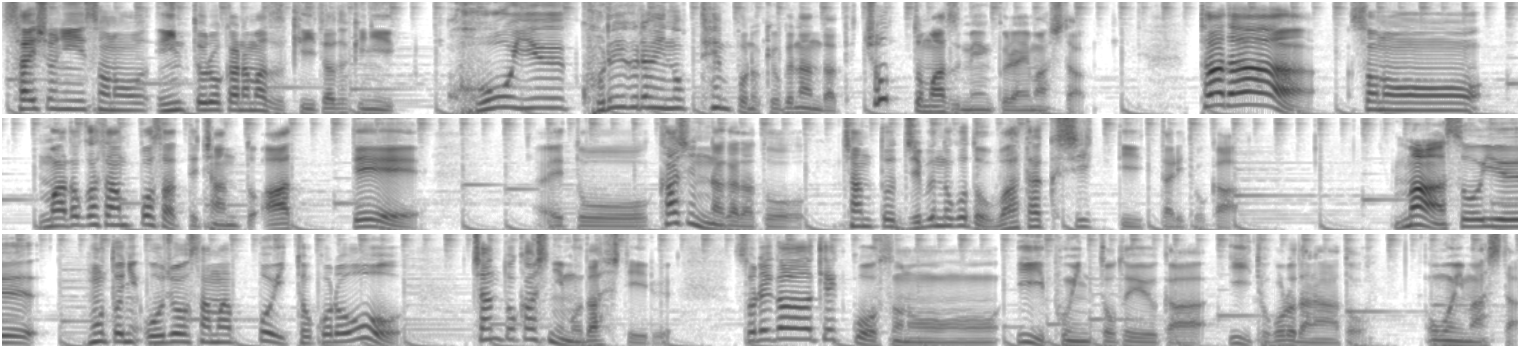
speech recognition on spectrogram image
最初にそのイントロからまず聞いた時にこういうこれぐらいのテンポの曲なんだってちょっとまず面食らいました。ただそのまどかさんっぽさってちゃんとあって、えっと、歌詞の中だとちゃんと自分のことを私って言ったりとかまあそういう本当にお嬢様っぽいところをちゃんと歌詞にも出している。それが結構そのいいポイントというかいいところだなと思いました。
